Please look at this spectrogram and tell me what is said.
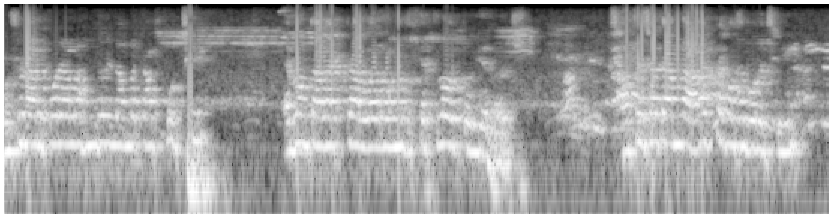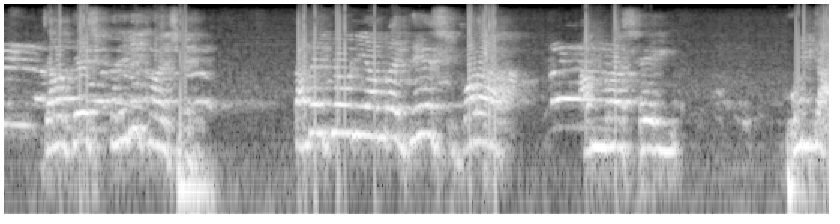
ঘোষণার পরে আলহামদুলিল্লাহ আমরা কাজ করছি এবং তার একটা আল্লাহ রহমতের ক্ষেত্র তৈরি হয়েছে। সাথে সাথে আমরা আরেকটা কথা বলেছি যারা দেশ প্রেমিক রয়েছে তাদেরকেও নিয়ে আমরা দেশ গড়া, আমরা সেই ভূমিকা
